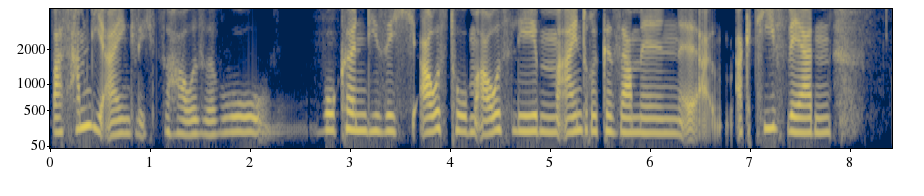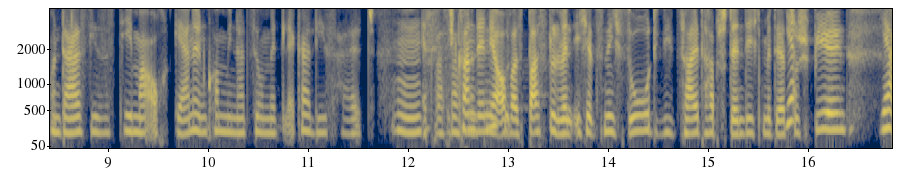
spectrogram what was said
was haben die eigentlich zu Hause? Wo, wo können die sich austoben, ausleben, Eindrücke sammeln, äh, aktiv werden? Und da ist dieses Thema auch gerne in Kombination mit Leckerlis halt Mhm. etwas, Ich kann denen ja auch was basteln, wenn ich jetzt nicht so die die Zeit habe, ständig mit der Ja. zu spielen. Ja.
